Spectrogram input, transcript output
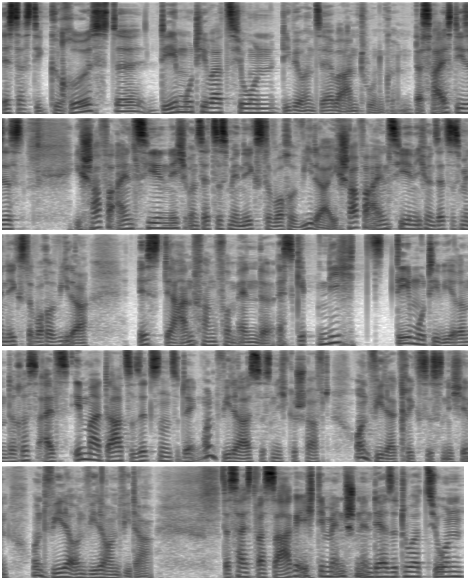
ist das die größte Demotivation, die wir uns selber antun können. Das heißt, dieses, ich schaffe ein Ziel nicht und setze es mir nächste Woche wieder. Ich schaffe ein Ziel nicht und setze es mir nächste Woche wieder, ist der Anfang vom Ende. Es gibt nichts Demotivierenderes, als immer da zu sitzen und zu denken, und wieder hast du es nicht geschafft, und wieder kriegst du es nicht hin, und wieder und wieder und wieder. Das heißt, was sage ich den Menschen in der Situation?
